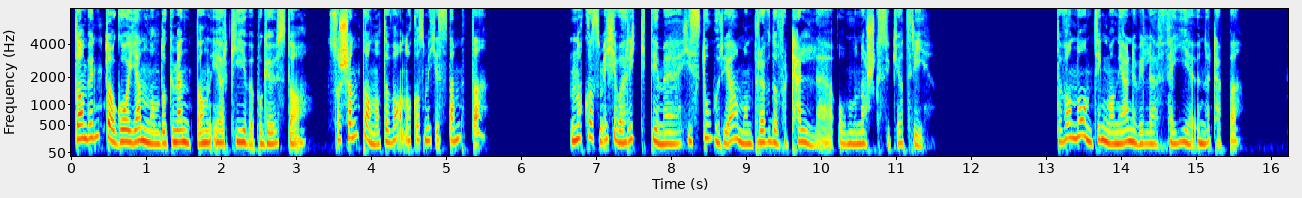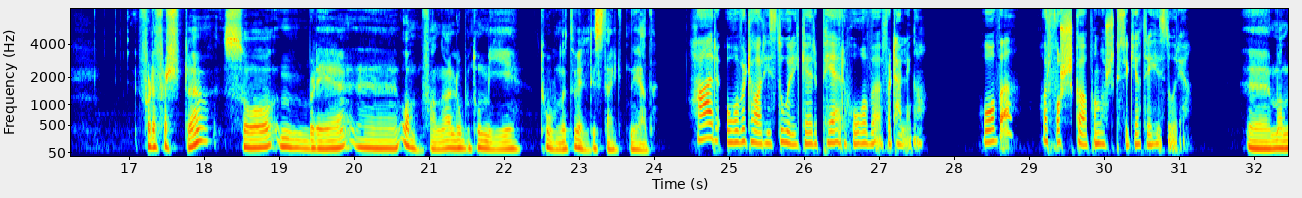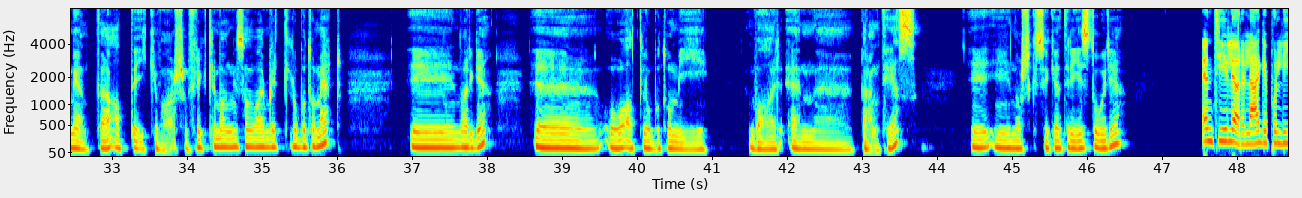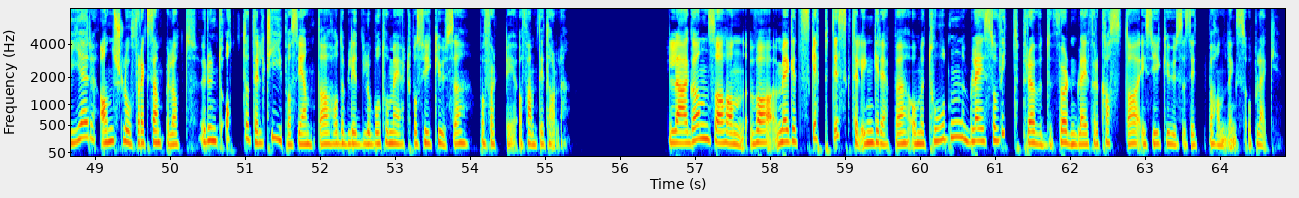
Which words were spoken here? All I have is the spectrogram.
Da han begynte å gå gjennom dokumentene i arkivet på Gaustad, så skjønte han at det var noe som ikke stemte. Noe som ikke var riktig med historier man prøvde å fortelle om norsk psykiatri. Det var noen ting man gjerne ville feie under teppet. For det første så ble eh, omfanget av lobotomi tonet veldig sterkt ned. Her overtar historiker Per Hove fortellinga. Hove har forska på norsk psykiatrihistorie. Eh, man mente at det ikke var så fryktelig mange som var blitt lobotomert i Norge. Eh, og at lobotomi var en eh, parentes i, norsk psykiatrihistorie. En tidligere lege på Lier anslo eksempel at rundt åtte til ti pasienter hadde blitt lobotomert på sykehuset på 40- og 50-tallet. Legene, sa han, var meget skeptisk til inngrepet, og metoden ble så vidt prøvd før den ble forkasta i sykehuset sitt behandlingsopplegg.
